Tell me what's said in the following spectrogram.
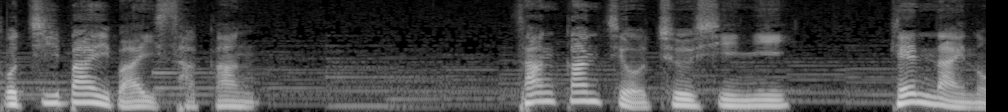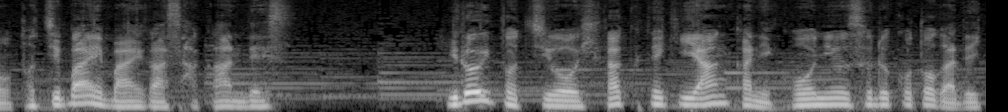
土地売買盛ん。山間地を中心に県内の土地売買が盛んです。広い土地を比較的安価に購入することができ、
